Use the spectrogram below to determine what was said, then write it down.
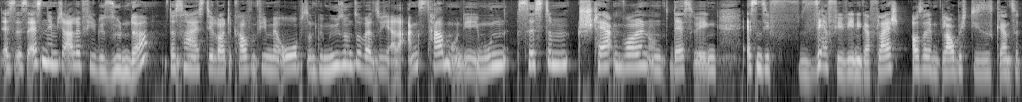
Es ist Essen nämlich alle viel gesünder. Das heißt, die Leute kaufen viel mehr Obst und Gemüse und so, weil sie nicht alle Angst haben und ihr Immunsystem stärken wollen. Und deswegen essen sie sehr viel weniger Fleisch. Außerdem glaube ich, dieses ganze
